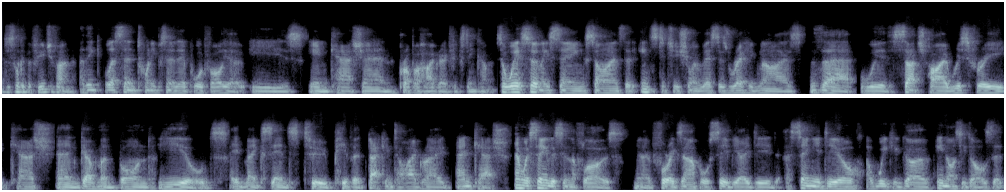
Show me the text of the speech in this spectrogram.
Just look at the future fund. I think less than 20% of their portfolio is in cash and proper high grade fixed income. So we're certainly seeing signs that institutional investors recognize that with such high risk free cash and government bond yields, it makes sense to pivot back into high grade and cash. And we're seeing this in the flows. You know, for example, CBA did a senior deal a week ago in Aussie dollars that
